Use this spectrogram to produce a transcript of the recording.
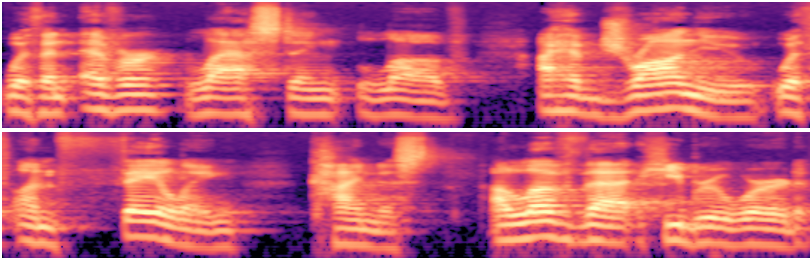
with an everlasting love. I have drawn you with unfailing kindness. I love that Hebrew word,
